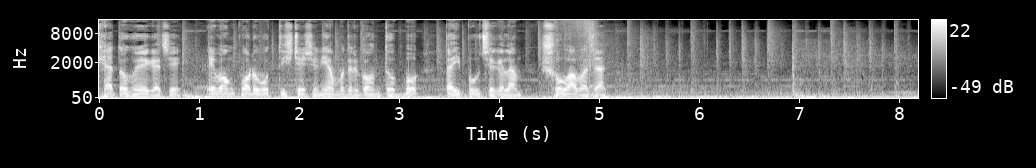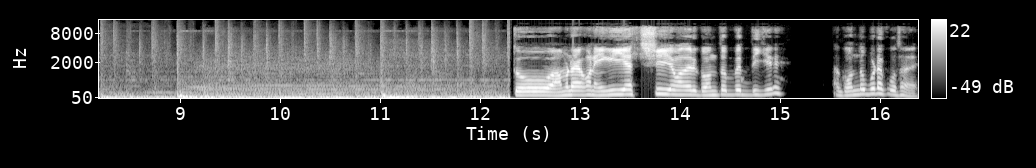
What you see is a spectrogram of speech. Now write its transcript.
খ্যাত হয়ে গেছে, এবং পরবর্তী স্টেশনই আমাদের গন্তব্য, তাই পৌঁছে গেলাম শোভা বাজার তো আমরা এখন এগিয়ে যাচ্ছি আমাদের গন্তব্যের দিকে। গন্তব্যটা কোথায়?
